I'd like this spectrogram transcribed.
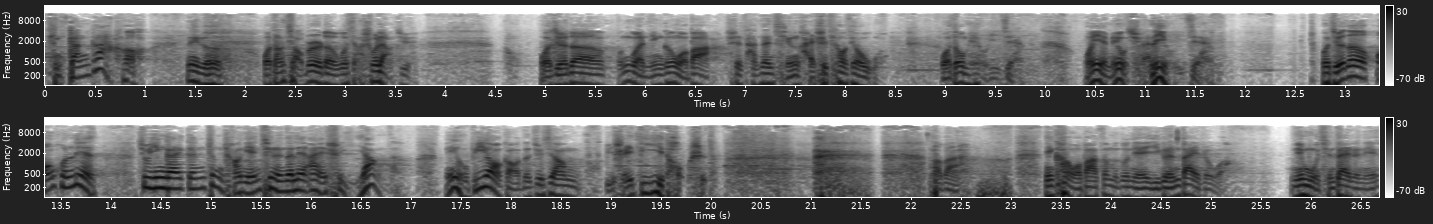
挺尴尬哈、那个，我当小辈儿的，我想说两句。我觉得，甭管您跟我爸是弹弹琴还是跳跳舞，我都没有意见，我也没有权利有意见。我觉得黄昏恋就应该跟正常年轻人的恋爱是一样的，没有必要搞得就像比谁低一头似的。老板，您看我爸这么多年一个人带着我，您母亲带着您，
